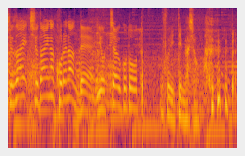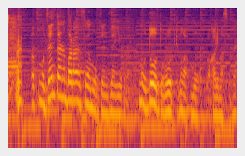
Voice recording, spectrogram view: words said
取材取材がこれなんで寄っちゃうこととそれ言ってみましょう。あともう全体のバランスがもう全然良くない。もうどう取ろうっていうのがもう分かりますよね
